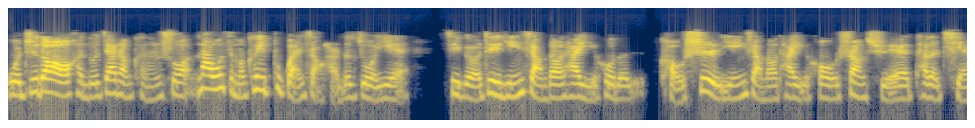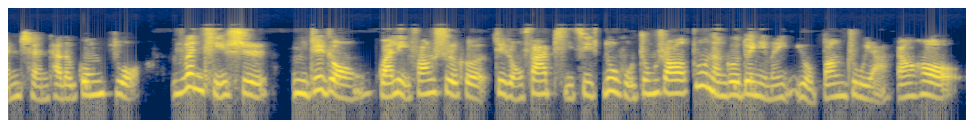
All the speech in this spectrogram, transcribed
我知道很多家长可能说，那我怎么可以不管小孩的作业？这个这影响到他以后的考试，影响到他以后上学，他的前程，他的工作。问题是，你这种管理方式和这种发脾气、怒火中烧，不能够对你们有帮助呀。然后。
